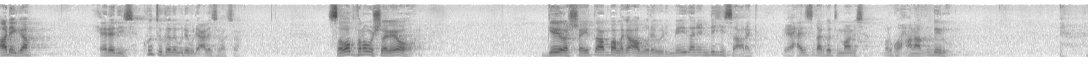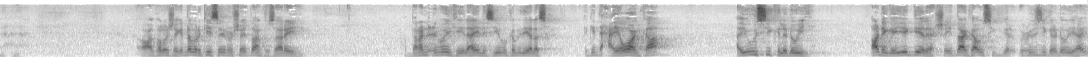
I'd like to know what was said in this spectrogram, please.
adhiga xeradiisa ku tukada buu nebigu uhi alayh isalatu slam sababtana uu sheegay geela shaydaan baa laga abuuray ui miyaydaan indhihiisa arag. Ee axaadiis qaarkood tilmaamaysa markuu xanaaqo geelu waxaa kaloo sheegay dhabarkiisa inuu shaydaanku saaran yahay haddana nicmooyinka ilaahayna siiye buu ka mid yaha la de xayawaanka ayuu u sii kala dhow yahay. Adhiga iyo geela ah, shaydaanka u sii wuxuu u sii kala dhow yahay.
